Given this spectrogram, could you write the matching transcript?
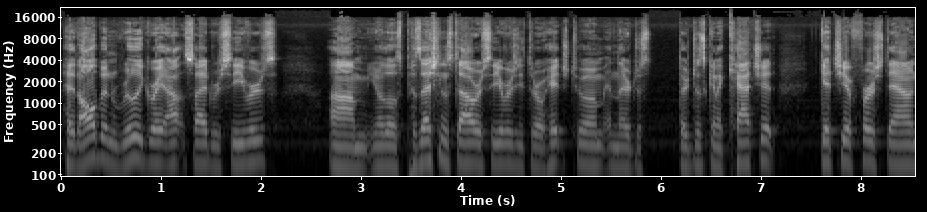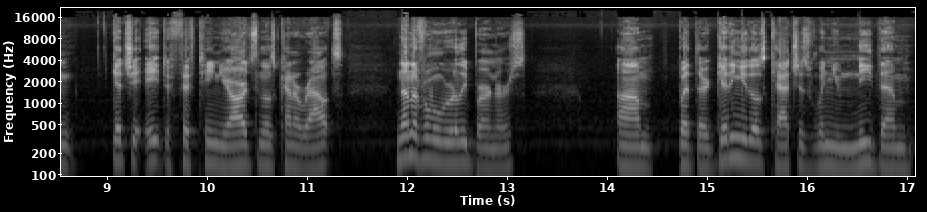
had all been really great outside receivers. Um, you know those possession style receivers. You throw hitch to them, and they're just they're just going to catch it, get you a first down, get you eight to fifteen yards in those kind of routes. None of them were really burners, um, but they're getting you those catches when you need them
